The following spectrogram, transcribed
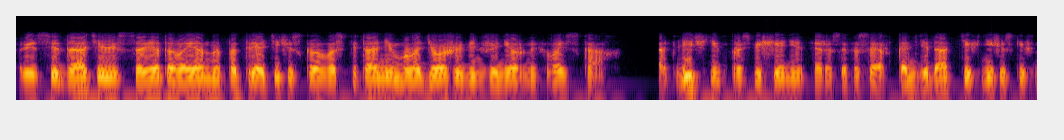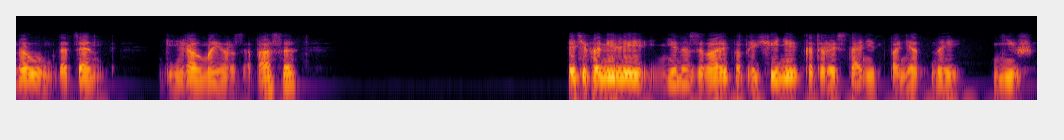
председатель Совета военно-патриотического воспитания молодежи в инженерных войсках, отличник просвещения РСФСР, кандидат технических наук, доцент, генерал-майор запаса. Эти фамилии не называю по причине, которая станет понятной ниже.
